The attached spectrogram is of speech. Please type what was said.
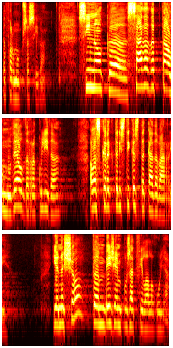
de forma obsessiva, sinó que s'ha d'adaptar el model de recollida a les característiques de cada barri. I en això també ja hem posat fil a l'agulla.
